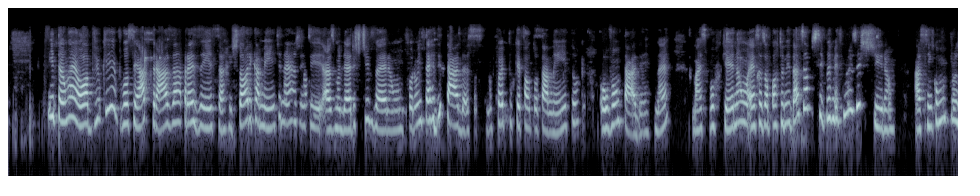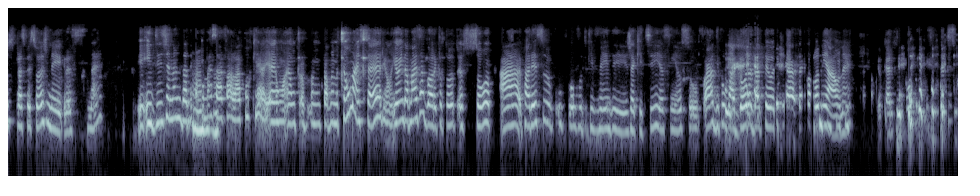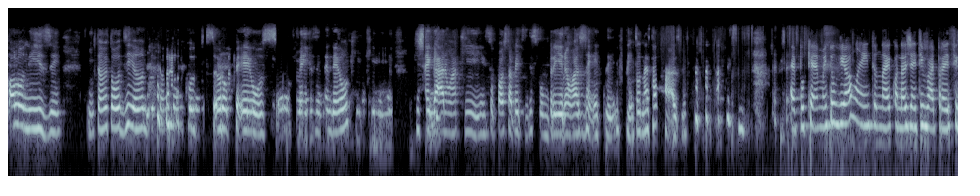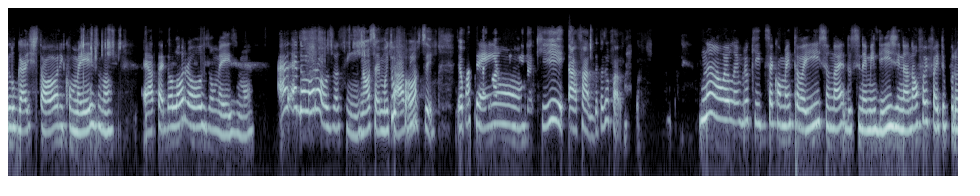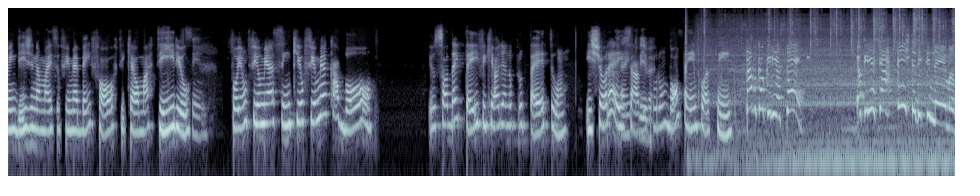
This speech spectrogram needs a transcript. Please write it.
Então é óbvio que você atrasa a presença. Historicamente, né, a gente, as mulheres tiveram, foram interditadas. Não foi porque faltou talento ou vontade, né? Mas porque não essas oportunidades simplesmente não existiram assim como para as pessoas negras, né? Indígena não dá nem para uhum. começar a falar porque é um, é um, um, problema tão mais sério e ainda mais agora que eu tô eu sou a pareço o povo que vem de Jequiti assim eu sou a divulgadora da teoria colonial né? Eu quero que o descolonize. Então eu estou odiando tanto os europeus, europeus entendeu? Que, que que chegaram aqui e supostamente descobriram a gente. Enfim, estou nessa fase. É porque é muito violento, né? Quando a gente vai para esse lugar histórico mesmo, é até doloroso mesmo. É, é doloroso, assim. Nossa, é muito sabe? forte. Eu passei Tenho... aqui. Ah, fala, depois eu falo. Não, eu lembro que você comentou isso, né, do cinema indígena. Não foi feito por um indígena, mas o filme é bem forte, que é o Martírio. Sim. Foi um filme assim que o filme acabou. Eu só deitei e fiquei olhando para o teto E chorei, é sabe? Por um bom tempo, assim. Sabe o que eu queria ser? Eu queria ser artista de cinema.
